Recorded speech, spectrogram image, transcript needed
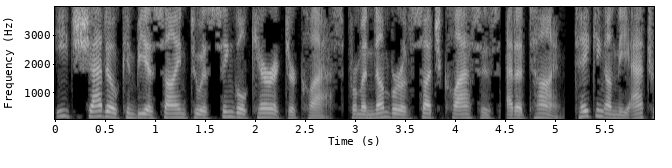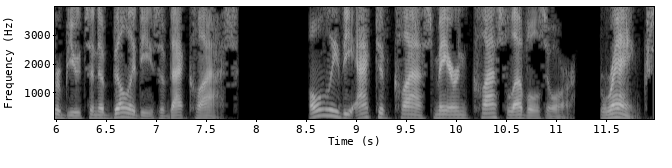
Each shadow can be assigned to a single character class from a number of such classes at a time, taking on the attributes and abilities of that class. Only the active class may earn class levels or ranks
